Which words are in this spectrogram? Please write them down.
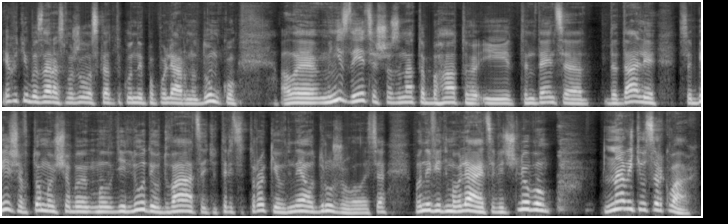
Я хотів би зараз, можливо, сказати таку непопулярну думку, але мені здається, що занадто багато і тенденція дедалі все більше в тому, щоб молоді люди в 20-30 років не одружувалися. Вони відмовляються від шлюбу навіть у церквах.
